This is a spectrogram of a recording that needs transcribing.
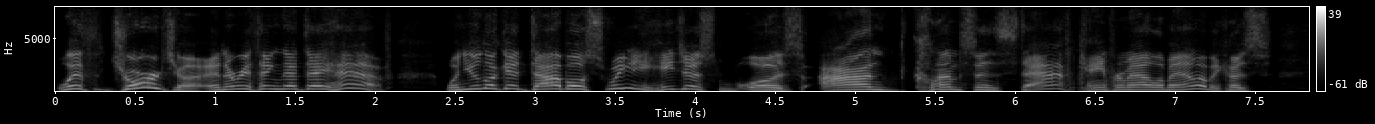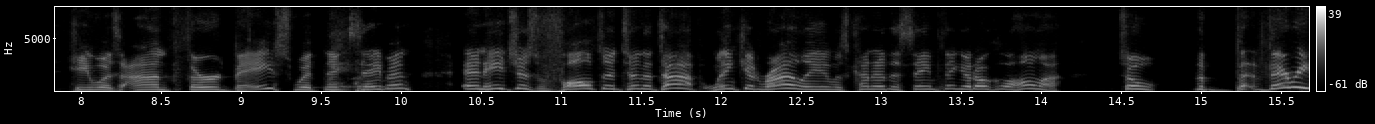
with Georgia and everything that they have. When you look at Dabo Swinney, he just was on Clemson's staff, came from Alabama because he was on third base with Nick Saban and he just vaulted to the top. Lincoln Riley, it was kind of the same thing at Oklahoma. So the b- very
